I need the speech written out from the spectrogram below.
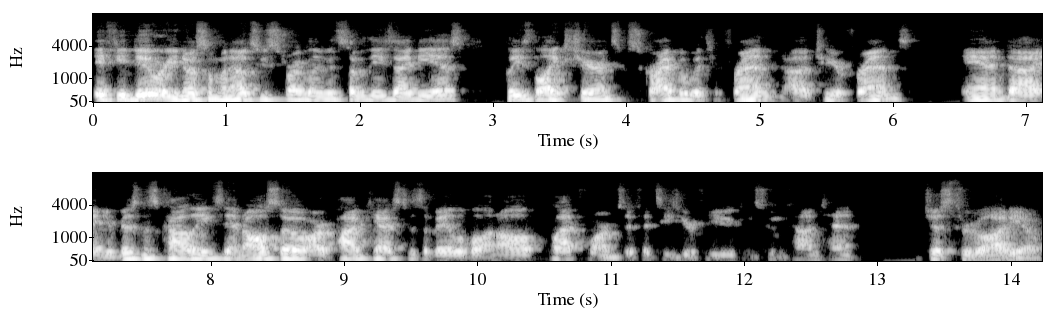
If you do, or you know someone else who's struggling with some of these ideas, please like, share, and subscribe it with your friend uh, to your friends and uh, and your business colleagues. And also, our podcast is available on all platforms if it's easier for you to consume content just through audio.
